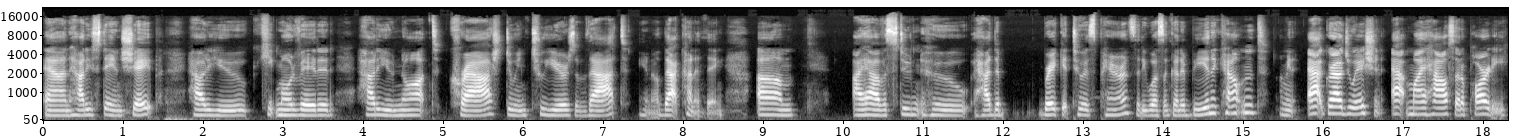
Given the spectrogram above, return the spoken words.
And how do you stay in shape? How do you keep motivated? How do you not crash doing two years of that? You know, that kind of thing. Um, I have a student who had to break it to his parents that he wasn't going to be an accountant. I mean, at graduation, at my house at a party,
